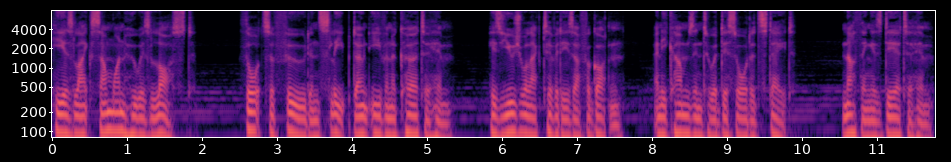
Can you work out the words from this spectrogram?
He is like someone who is lost. Thoughts of food and sleep don't even occur to him. His usual activities are forgotten, and he comes into a disordered state. Nothing is dear to him.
